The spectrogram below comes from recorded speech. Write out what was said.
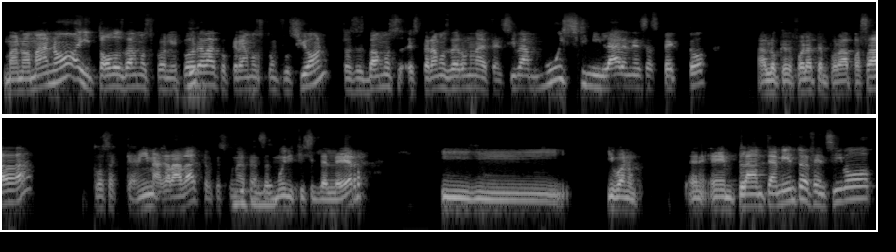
mano a mano, y todos vamos con el coreback o creamos confusión. Entonces, vamos, esperamos ver una defensiva muy similar en ese aspecto a lo que fue la temporada pasada, cosa que a mí me agrada, creo que es una defensa muy difícil de leer. Y, y bueno, en, en planteamiento defensivo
